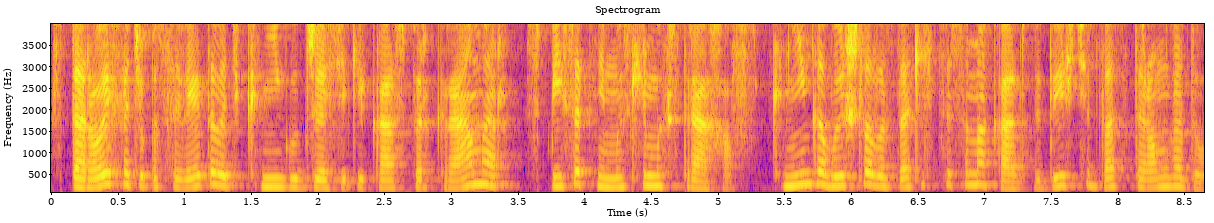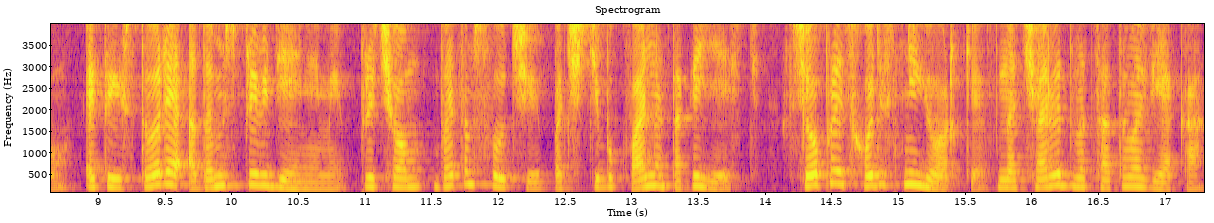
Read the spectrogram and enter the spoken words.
Второй хочу посоветовать книгу Джессики Каспер Крамер «Список немыслимых страхов». Книга вышла в издательстве «Самокат» в 2022 году. Это история о доме с привидениями, причем в этом случае почти буквально так и есть. Все происходит в Нью-Йорке в начале 20 века.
